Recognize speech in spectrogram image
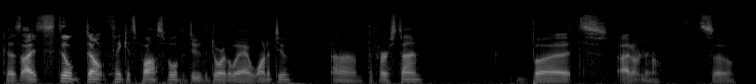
Because I still don't think it's possible to do the door the way I wanted to um, the first time. But I don't know. So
